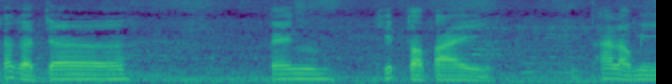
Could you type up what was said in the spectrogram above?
ถ้าเกิดเจอเป็นคลิปต่อไป ถ้าเรามี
